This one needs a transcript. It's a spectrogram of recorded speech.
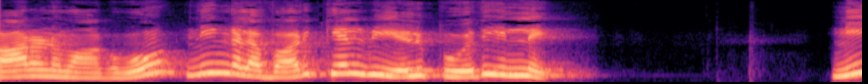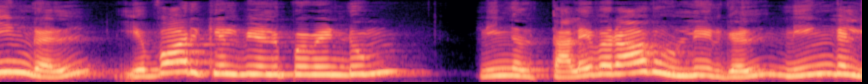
காரணமாகவோ நீங்கள் அவ்வாறு கேள்வி எழுப்புவது இல்லை. நீங்கள் எவ்வாறு கேள்வி எழுப்ப வேண்டும்? நீங்கள் தலைவராக உள்ளீர்கள். நீங்கள்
